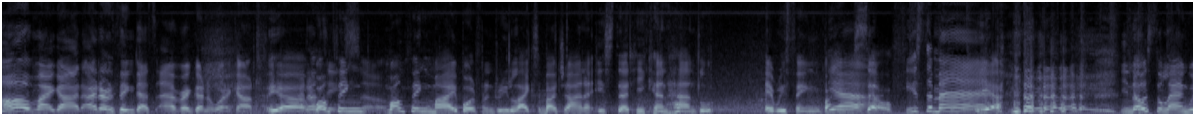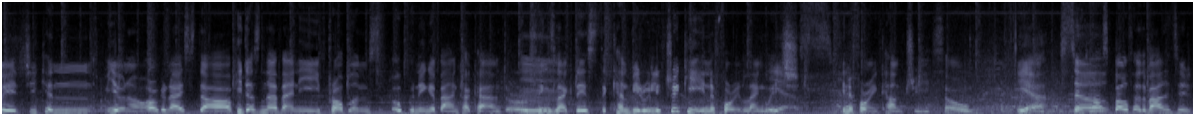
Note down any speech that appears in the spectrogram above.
oh my god, I don't think that's ever gonna work out. Yeah, one thing, so. one thing my boyfriend really likes about China is that he can handle everything by yeah. himself. He's the man. Yeah. he knows the language. He can, you know, organize stuff. He doesn't have any problems opening a bank account or Mm. things like this that can be really tricky in a foreign language, Yes. in a foreign country. So Yeah. So it has both advantages,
